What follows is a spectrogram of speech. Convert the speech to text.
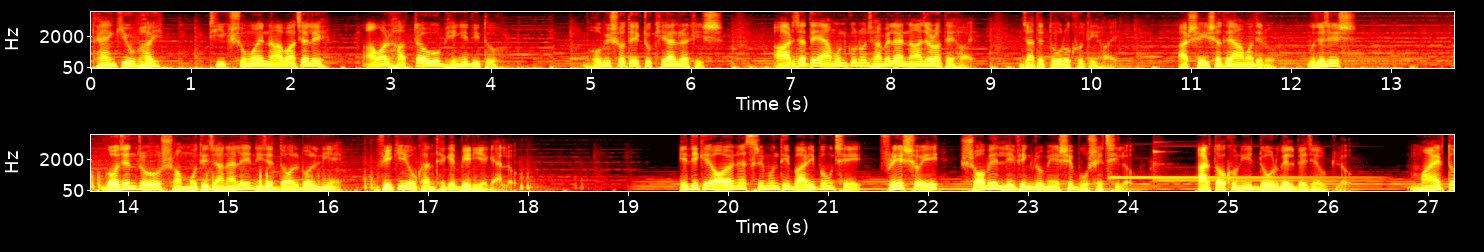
থ্যাংক ইউ ভাই। ঠিক সময় না বাঁচালে আমার হাতটা ও ভেঙে দিত। ভবিষ্যতে একটু খেয়াল রাখিস। আর যাতে এমন কোনো ঝামেলায় না জড়াতে হয়, যাতে তোরও ক্ষতি হয়। আর সেই সাথে আমাদেরও, বুঝেছিস? গজেন্দ্র সম্মতি জানালে নিজের দলবল নিয়ে ভিকি ওখান থেকে বেরিয়ে গেল। এদিকে অয়না শ্রীমন্তী বাড়ি পৌঁছে ফ্রেশ হয়ে সবে লিভিং রুমে এসে বসেছিল, আর তখনই ডোরবেল বেজে উঠল। মায়ের তো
